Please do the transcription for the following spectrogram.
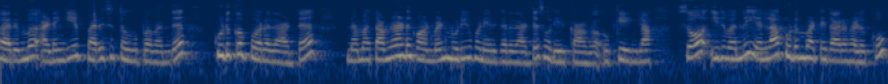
கரும்பு அடங்கிய பரிசு தொகுப்பை வந்து கொடுக்க போகிறதாட்டு நம்ம தமிழ்நாடு கவர்மெண்ட் முடிவு பண்ணியிருக்கிறதாட்டு சொல்லியிருக்காங்க. ஓகேங்களா? ஸோ இது வந்து எல்லா குடும்ப அட்டைதாரர்களுக்கும்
